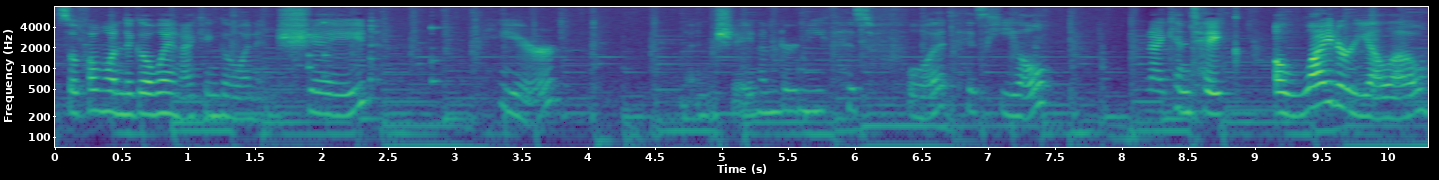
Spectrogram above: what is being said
So if I wanted to go in, I can go in and shade here and shade underneath his foot, his heel. And I can take a lighter yellow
